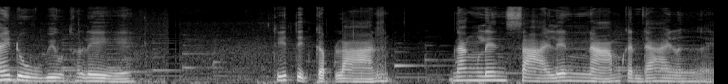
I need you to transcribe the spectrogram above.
ให้ดูวิวทะเล ที่ติดกับร้าน นั่งเล่นทรายเล่นน้ำกันได้เลย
